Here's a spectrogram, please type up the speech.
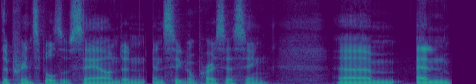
the principles of sound and, and signal processing. Um, and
